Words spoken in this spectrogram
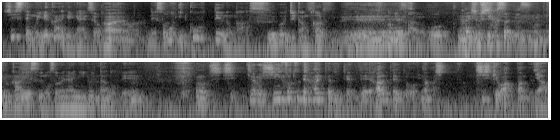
システムを入れ替えなきゃいけないんですよ、はでその移行っていうのがすごい時間かかる、負の遺産を解消していく作業ですもんね。会員数もそれなりにいたので、うん。そのししちなみに新卒で入った時点である程度なんかし知識はあったんですいやか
